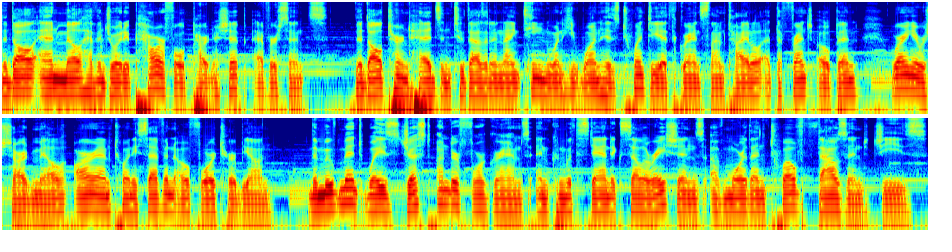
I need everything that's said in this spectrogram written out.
Nadal and Mille have enjoyed a powerful partnership ever since. Nadal turned heads in 2019 when he won his 20th Grand Slam title at the French Open wearing a Richard Mille RM2704 Tourbillon. The movement weighs just under 4 grams and can withstand accelerations of more than 12,000 Gs.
